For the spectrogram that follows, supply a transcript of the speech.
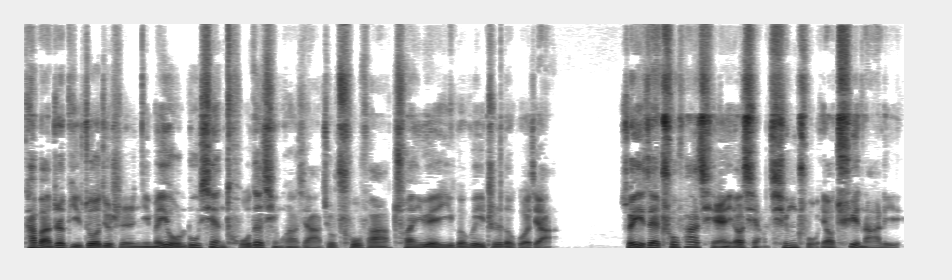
他把这比作就是你没有路线图的情况下就出发穿越一个未知的国家，所以在出发前要想清楚要去哪里，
